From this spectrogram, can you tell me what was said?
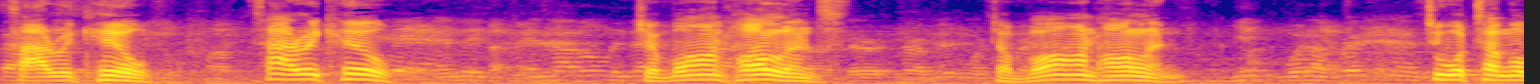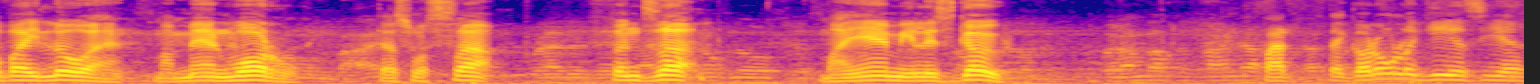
Tyreek Hill. Tyreek Hill. Jevon Holland. Jevon Holland. Tua Tagovailoa, my man Waddle. That's what's up. Fins up. Miami, let's go. But they got all the gears here,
